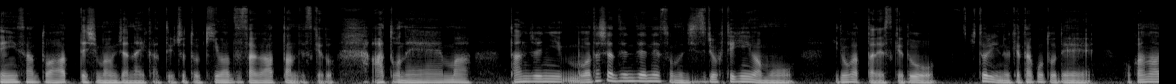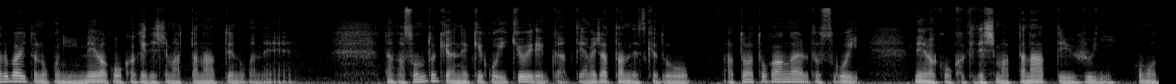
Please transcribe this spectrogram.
員さんと会ってしまうんじゃないかっていうちょっと気まずさがあったんですけどあとねまあ単純に私は全然ねその実力的にはもうひどかったですけど1人抜けたことで他のアルバイトの子に迷惑をかけてしまったなっていうのがねなんかその時はね結構勢いでガッてやめちゃったんですけど後々考えるとすごい迷惑をかけてしまったなっていうふうに思っ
